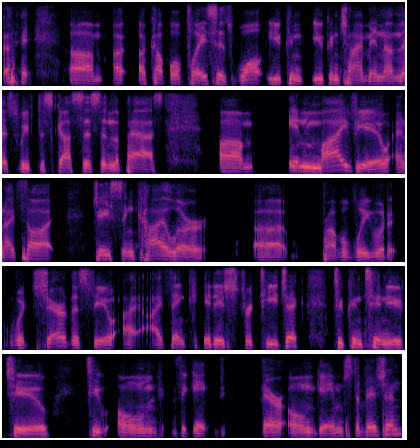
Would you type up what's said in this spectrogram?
um, a, a couple of places. Walt, you can you can chime in on this. We've discussed this in the past. Um, in my view, and I thought Jason Kilar uh, probably would would share this view. I, I think it is strategic to continue to to own the game their own games division.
